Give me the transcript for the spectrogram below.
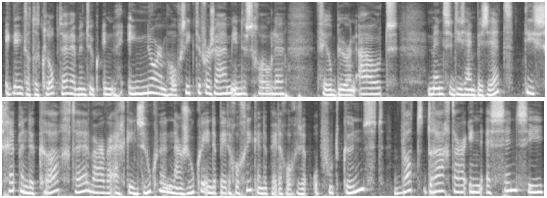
Ik denk dat het klopt. Hè. We hebben natuurlijk een enorm hoog ziekteverzuim in de scholen. Veel burn-out. Mensen die zijn bezet. Die scheppende kracht, hè, waar we eigenlijk in zoeken, naar zoeken in de pedagogiek en de pedagogische opvoedkunst. Wat draagt daar in essentie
